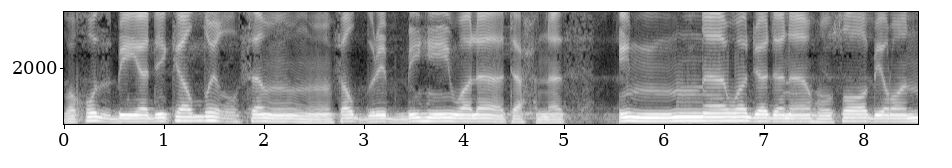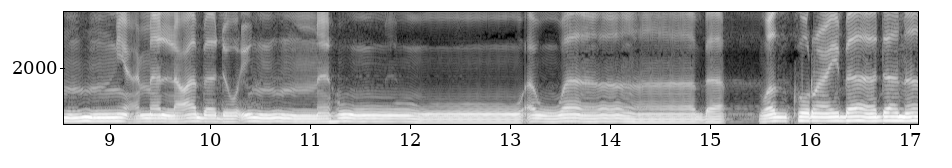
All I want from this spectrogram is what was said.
وخذ بيدك ضغثا فاضرب به ولا تحنث. إنا وجدناه صابرا نعم العبد إنه أواب. واذكر عبادنا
